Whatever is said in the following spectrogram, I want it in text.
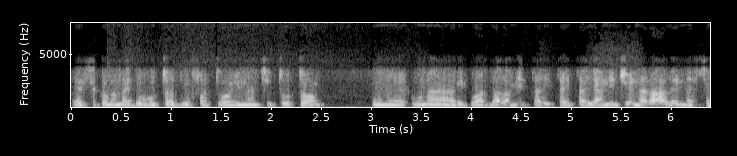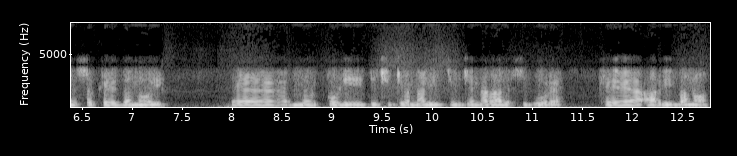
eh, secondo me è dovuto a due fattori. Innanzitutto un- una riguarda la mentalità italiana in generale, nel senso che da noi eh, politici, giornalisti in generale, figure che arrivano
